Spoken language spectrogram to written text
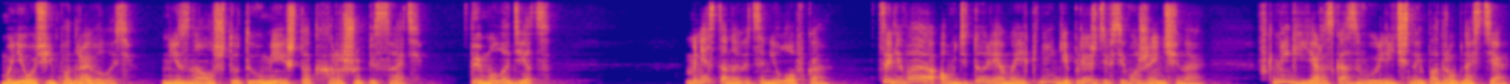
«Мне очень понравилось. Не знал, что ты умеешь так хорошо писать. Ты молодец». Мне становится неловко. Целевая аудитория моей книги прежде всего женщина. В книге я рассказываю личные подробности.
